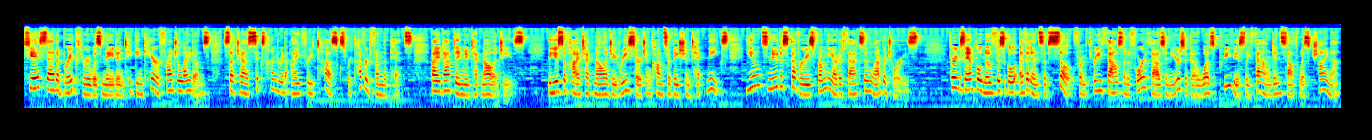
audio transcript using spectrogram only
Xie said a breakthrough was made in taking care of fragile items, such as 600 ivory tusks recovered from the pits, by adapting new technologies. The use of high technology research and conservation techniques yields new discoveries from the artifacts in laboratories. For example, no physical evidence of silk from 3,000 to 4,000 years ago was previously found in southwest China,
